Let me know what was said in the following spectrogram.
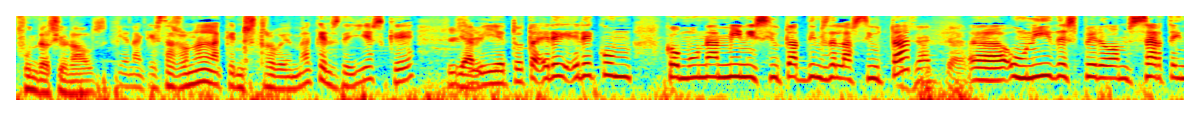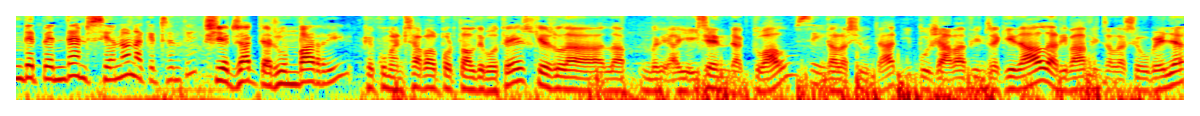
fundacionals. I en aquesta zona en la que ens trobem, eh, que ens deies que sí, hi havia sí. tota... Era, era com, com una mini ciutat dins de la ciutat, eh, unides però amb certa independència, no?, en aquest sentit? Sí, exacte, és un barri que començava al Portal de Botés, que és la, la, la hisenda actual sí. de la ciutat, i pujava fins aquí dalt, arribava fins a la Seu Vella,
